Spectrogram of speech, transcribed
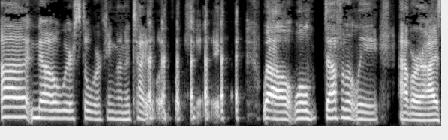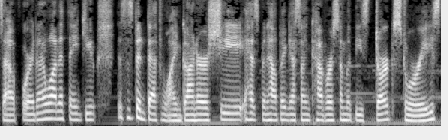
Uh, no, we're still working on a title, unfortunately. well, we'll definitely have our eyes out for it. I want to thank you. This has been Beth Winegarner. She has been helping us uncover some of these dark stories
